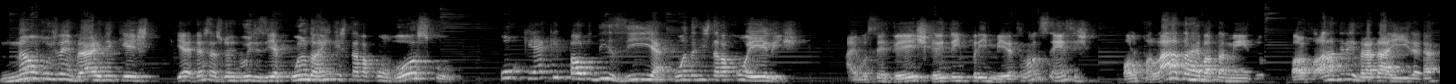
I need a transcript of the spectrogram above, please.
Não vos lembrais de que é dessas coisas vos dizia quando ainda estava convosco? O que é que Paulo dizia quando ainda estava com eles? Aí você vê escrito em 1 Tessalonicenses. Paulo falava do arrebatamento, Paulo falava de livrar da ira,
